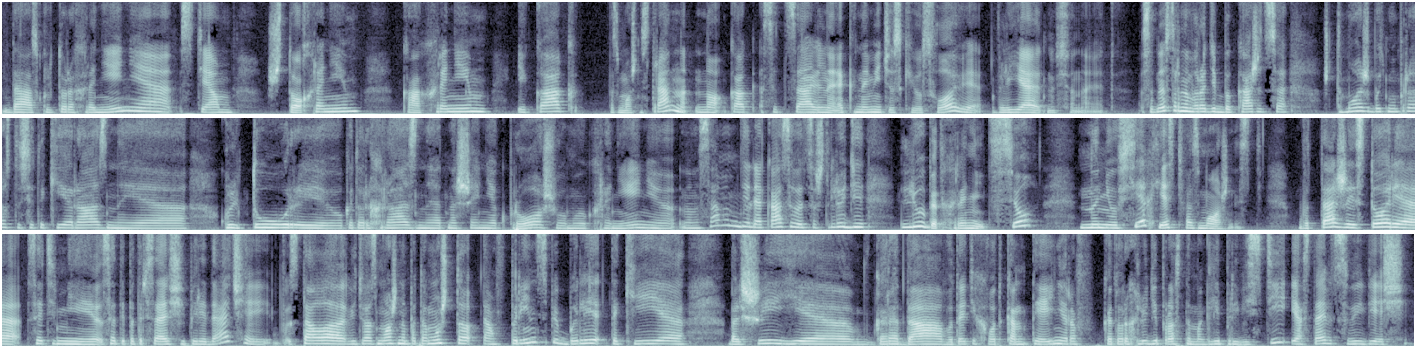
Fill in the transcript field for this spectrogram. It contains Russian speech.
Да, с культурой хранения, с тем, что храним, как храним и как возможно, странно, но как социально-экономические условия влияют на все на это. С одной стороны, вроде бы кажется, что, может быть, мы просто все такие разные культуры, у которых разные отношения к прошлому, к хранению. Но на самом деле оказывается, что люди любят хранить все, но не у всех есть возможность. Вот та же история с, этими, с этой потрясающей передачей стала ведь возможно потому, что там, в принципе, были такие большие города, вот этих вот контейнеров, которых люди просто могли привезти и оставить свои вещи.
